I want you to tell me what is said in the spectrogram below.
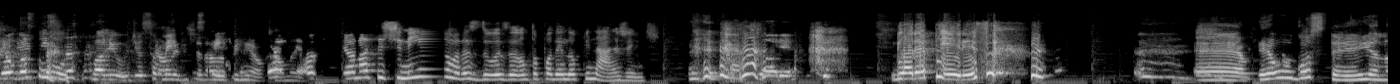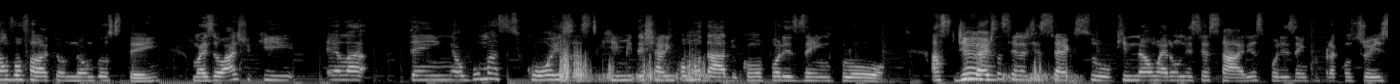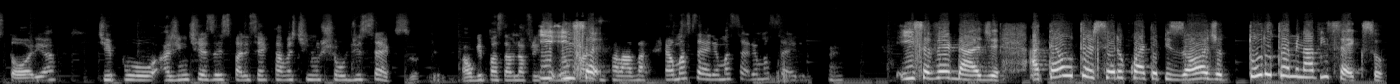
Eu gostei muito de Hollywood, eu sou calma, meio suspeita. Opinião, calma eu, eu, não assisti nenhuma das duas, eu não tô podendo opinar, gente. Glória Pires. É, eu gostei, eu não vou falar que eu não gostei, mas eu acho que ela tem algumas coisas que me deixaram incomodado, como por exemplo, as diversas hum. cenas de sexo que não eram necessárias, por exemplo, para construir história. Tipo, a gente às vezes parecia que tava assistindo um show de sexo. Alguém passava na frente e, do é... e falava: é uma série, é uma série, é uma série. Isso é verdade. Até o terceiro, quarto episódio, tudo terminava em sexo.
